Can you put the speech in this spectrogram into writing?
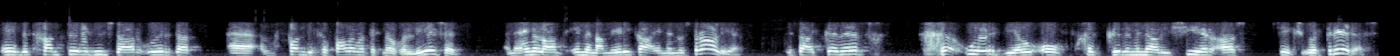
en dit gaan tweedens daaroor dat uh van die gevalle wat ek nou gelees het in Engeland en in Amerika en in Australië is daai kinders geoordeel of gekriminaliseer as seksoortreders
